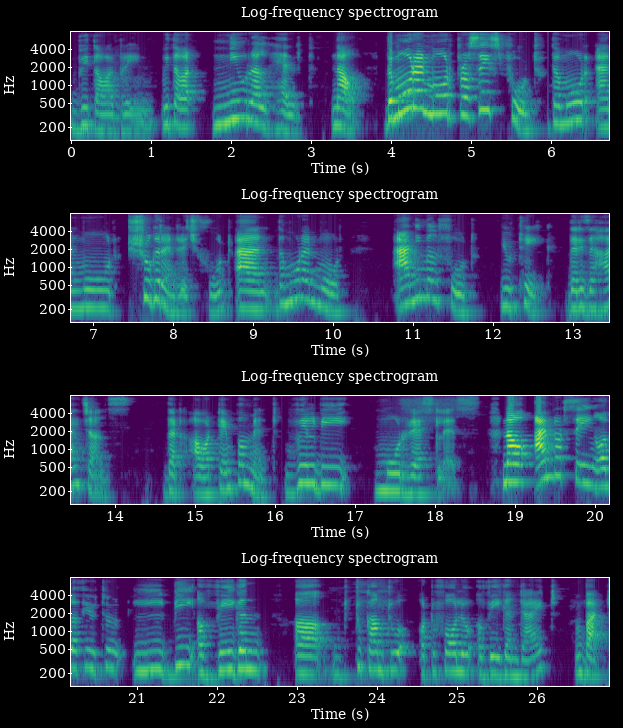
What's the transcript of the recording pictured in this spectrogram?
with our brain, with our neural health. Now, the more and more processed food, the more and more sugar enriched food, and the more and more animal food you take, there is a high chance that our temperament will be more restless. Now, I'm not saying all of you to be a vegan, uh, to come to or to follow a vegan diet, but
